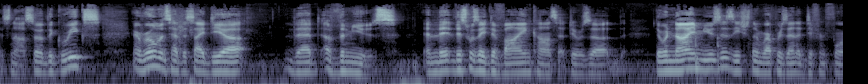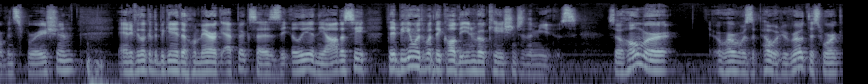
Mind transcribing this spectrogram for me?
It's not. So the Greeks and Romans had this idea that of the muse, and th- this was a divine concept. There was a there were nine muses. Each of them represent a different form of inspiration. And if you look at the beginning of the Homeric epics, is the Iliad and the Odyssey, they begin with what they call the invocation to the muse. So Homer, whoever was the poet who wrote this work,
